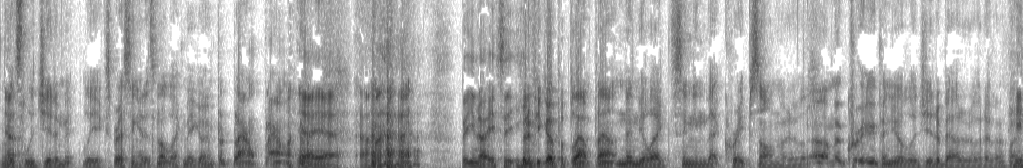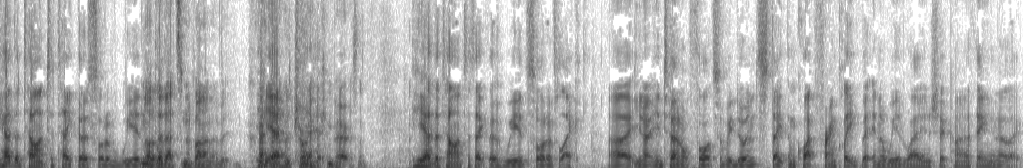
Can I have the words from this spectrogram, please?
yeah. that's legitimately expressing it. It's not like me going blount blount. yeah yeah um, but you know it's he, But if you go blount blount and then you're like singing that creep song or whatever, I'm a creep, and you're legit about it or whatever. he had the talent to take those sort of weird not little- that that's Nirvana, but Yeah. Was drawing Yeah. a comparison. he had the talent to take those weird sort of like uh, you know internal thoughts that we do and state them quite frankly but in a weird way and shit kind of thing you know like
